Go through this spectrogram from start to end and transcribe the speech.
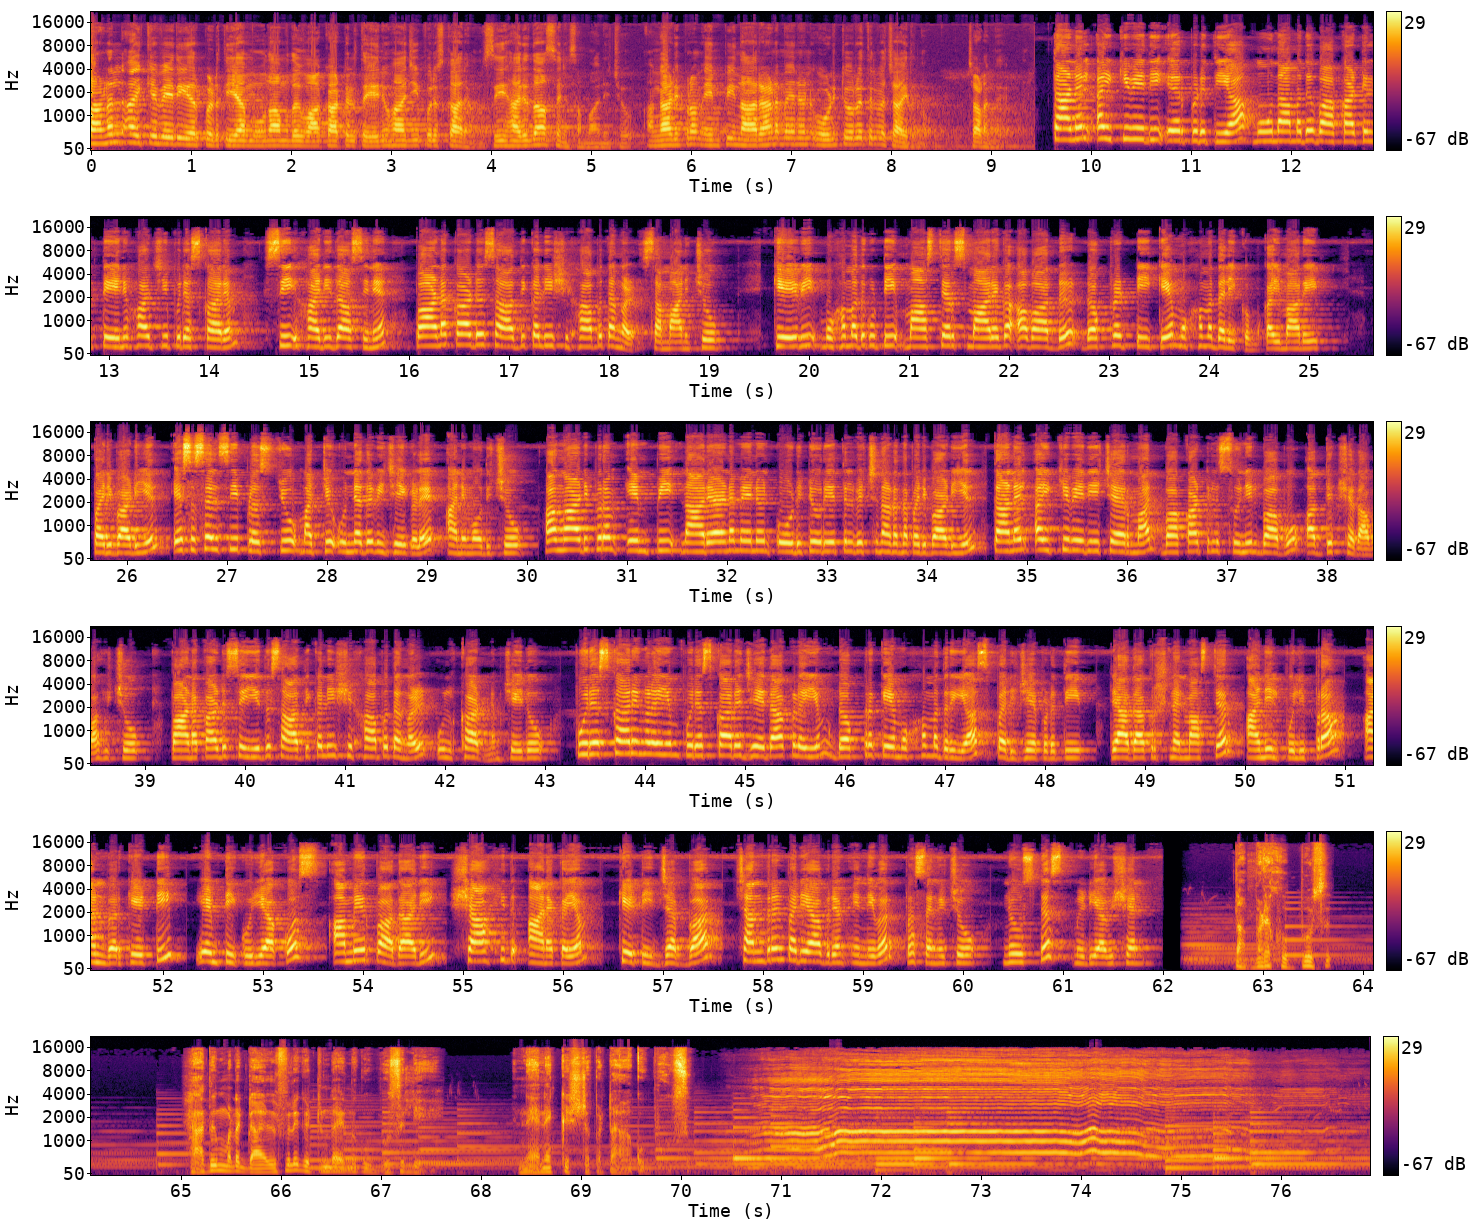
തണൽ ഐക്യവേദി ഏർപ്പെടുത്തിയ മൂന്നാമത് വാക്കാട്ടിൽ തേനുഹാജി പുരസ്കാരം സി ഹരിദാസിന് സമ്മാനിച്ചു. അങ്ങാടിപ്പുറം എം പി നാരായണ മേനോൻ ഓഡിറ്റോറിയത്തിൽ വെച്ചായിരുന്നു ചടങ്ങ്. തണൽ ഐക്യവേദി ഏർപ്പെടുത്തിയ മൂന്നാമത് വാക്കാട്ടിൽ തേനുഹാജി പുരസ്കാരം സി ഹരിദാസിന് പാണക്കാട് സാദിഖ് അലി ഷിഹാബ് തങ്ങൾ സമ്മാനിച്ചു. K V Muhammad Kutty master സ്മാരക award doctor T K Muhammad അലിക്കും കൈമാറി. പരിപാടിയിൽ S S L C plus two മറ്റ് ഉന്നത വിജയികളെ അനുമോദിച്ചു. അങ്ങാടിപ്പുറം എം പി നാരായണ മേനോൻ ഓഡിറ്റോറിയത്തിൽ വെച്ച് നടന്ന പരിപാടിയിൽ തണൽ ഐക്യവേദി ചെയർമാൻ വാക്കാട്ടിൽ സുനിൽ ബാബു അധ്യക്ഷത വഹിച്ചു. പാണക്കാട് സയ്യിദ് സാദിഖ് അലി ശിഹാബ് തങ്ങൾ ഉദ്ഘാടനം ചെയ്തു. പുരസ്കാരങ്ങളെയും പുരസ്കാര ജേതാക്കളെയും ഡോക്ടർ കെ മുഹമ്മദ് റിയാസ് പരിചയപ്പെടുത്തി. Radhakrishnan master Anil Pulipra Anwar K T M T Kuriakose Ameer Pathari Shahid Anakkayam K T Jabbar Chandran Pariyapuram എന്നിവർ പ്രസംഗിച്ചു. News desk media vision. നമ്മുടെ കുബൂസ്. അത് നമ്മുടെ ഗൾഫിൽ കിട്ടുണ്ടായിരുന്ന നിനക്ക് നിനക്കിഷ്ടപ്പെട്ട ആ കുബൂസ്.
